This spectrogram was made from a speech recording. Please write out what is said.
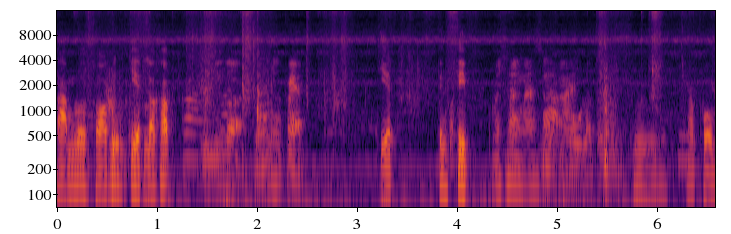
สามโลสองเป็นเจ็ดแล้วครับทีนี้ก็สองโลแปดเป็นสิบไม่ช่างนะเดี๋ยวสามอายโลแล้วตัวนี้อืมครับผม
